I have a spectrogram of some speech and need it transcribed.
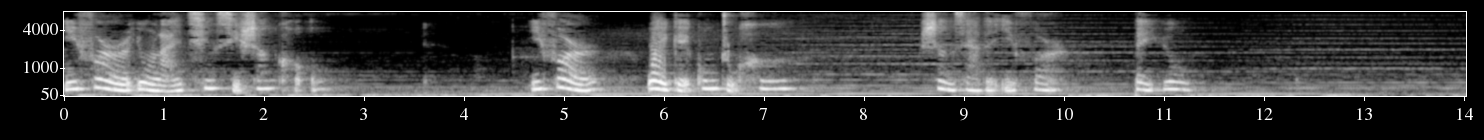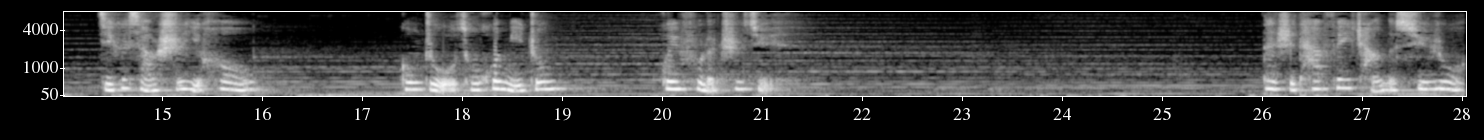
一份儿用来清洗伤口，一份儿喂给公主喝，剩下的一份儿备用。几个小时以后，公主从昏迷中。恢复了知觉，但是她非常的虚弱。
